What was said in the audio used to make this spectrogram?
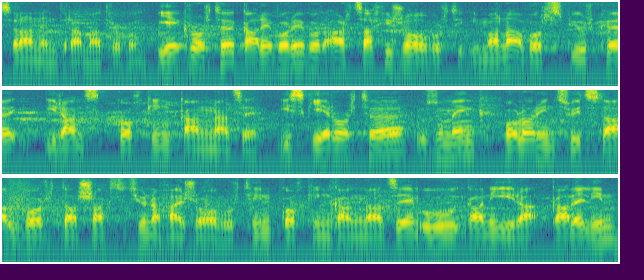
սրան են դրամադրվում։ Երկրորդը կարևոր է որ Արցախի ժողովուրդը իմանա, որ սպյուրքը իրանց կողքին կանգնած է։ Իսկ երրորդը ուզում ենք բոլորին ցույց տալ, որ դաշնակցությունը հայ ժողովրդին կողքին կանգնած է ու կանի իր կարելին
